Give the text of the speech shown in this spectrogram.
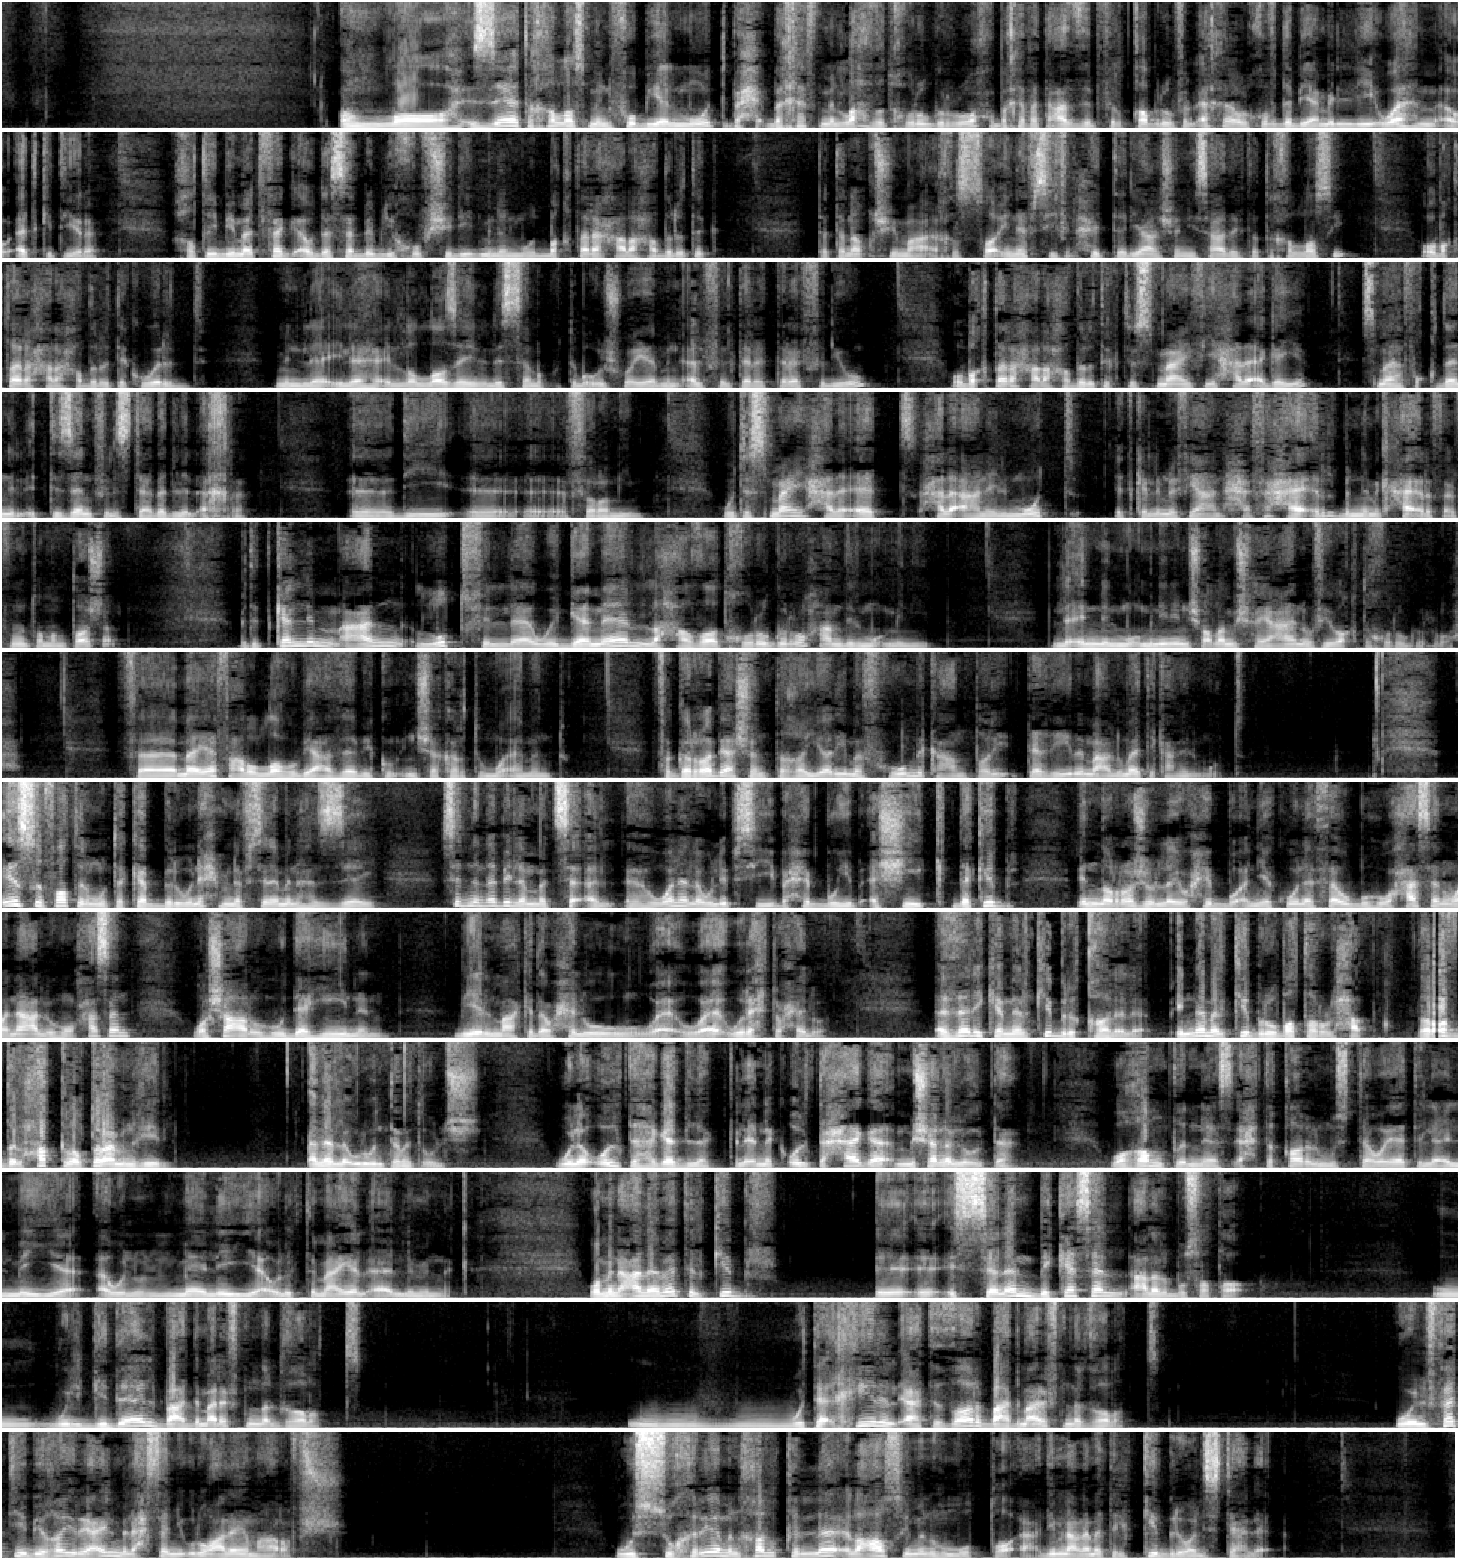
الله إزاي اتخلص من فوبيا الموت؟ بخاف من لحظة خروج الروح وبخاف اتعذب في القبر وفي الآخرة والخوف ده بيعمل لي وهم أوقات كتيرة. خطيبي مات فجأة وده سبب لي خوف شديد من الموت. بقترح على حضرتك تتناقشي مع أخصائي نفسي في الحتة دي علشان يساعدك تتخلصي. وبقترح على حضرتك ورد من لا إله إلا الله زي اللي لسه ما كنت بقول شوية من 1000 ل 3000 في اليوم. وبقترح على حضرتك تسمعي في حلقة جاية اسمها فقدان الاتزان في الاستعداد للأخرة. دي في رميم. وتسمعي حلقات حلقة عن الموت اتكلمنا فيها عن في حائر برنامج حائر في 2018 بتتكلم عن لطف الله وجمال لحظات خروج الروح عند المؤمنين. لأن المؤمنين إن شاء الله مش هيعانوا في وقت خروج الروح. فما يفعل الله بعذابكم إن شكرتم وآمنتم. فجربي عشان تغيري مفهومك عن طريق تغيير معلوماتك عن الموت. إيه صفات المتكبر ونحمي نفسنا منها إزاي؟ سيدنا النبي لما اتسأل هو أنا لو لبسي بحبه يبقى شيك ده كبر؟ إن الرجل لا يحب أن يكون ثوبه حسن ونعله حسن وشعره دهينا. بيلمع كده وحلو وريحته حلوة. أذلك من الكبر؟ قال لا. إنما الكبر بطر الحق. رفض الحق لو طلع من غيري. أنا اللي أقوله وأنت ما تقولش. ولو قلت هجادلك لأنك قلت حاجة مش أنا اللي قلتها. وغمط الناس احتقار المستويات العلمية أو المالية أو الاجتماعية الأقل منك. ومن علامات الكبر السلام بكسل على البسطاء. والجدال بعد ما عرفت إنك غلط. وتأخير الاعتذار بعد ما عرفت إنك غلط. والفتي بغير علم لحسن يقولوا عليا ما أعرفش. والسخرية من خلق الله العاصي منهم والطائع. دي من علامات الكبر والاستعلاء.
